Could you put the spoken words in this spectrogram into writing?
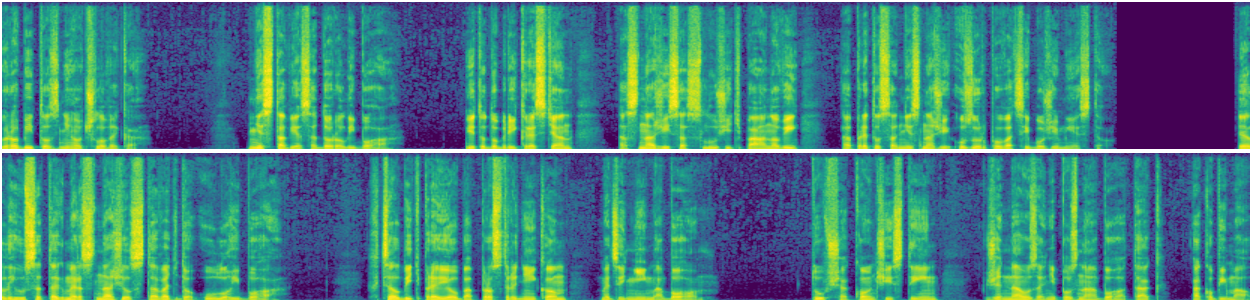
Robí to z neho človeka. Nestavia sa do roli Boha. Je to dobrý kresťan a snaží sa slúžiť pánovi a preto sa nesnaží uzurpovať si Božie miesto. Elihu sa takmer snažil stavať do úlohy Boha. Chcel byť pre Joba prostredníkom medzi ním a Bohom. Tu však končí s tým, že naozaj nepozná Boha tak, ako by mal.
